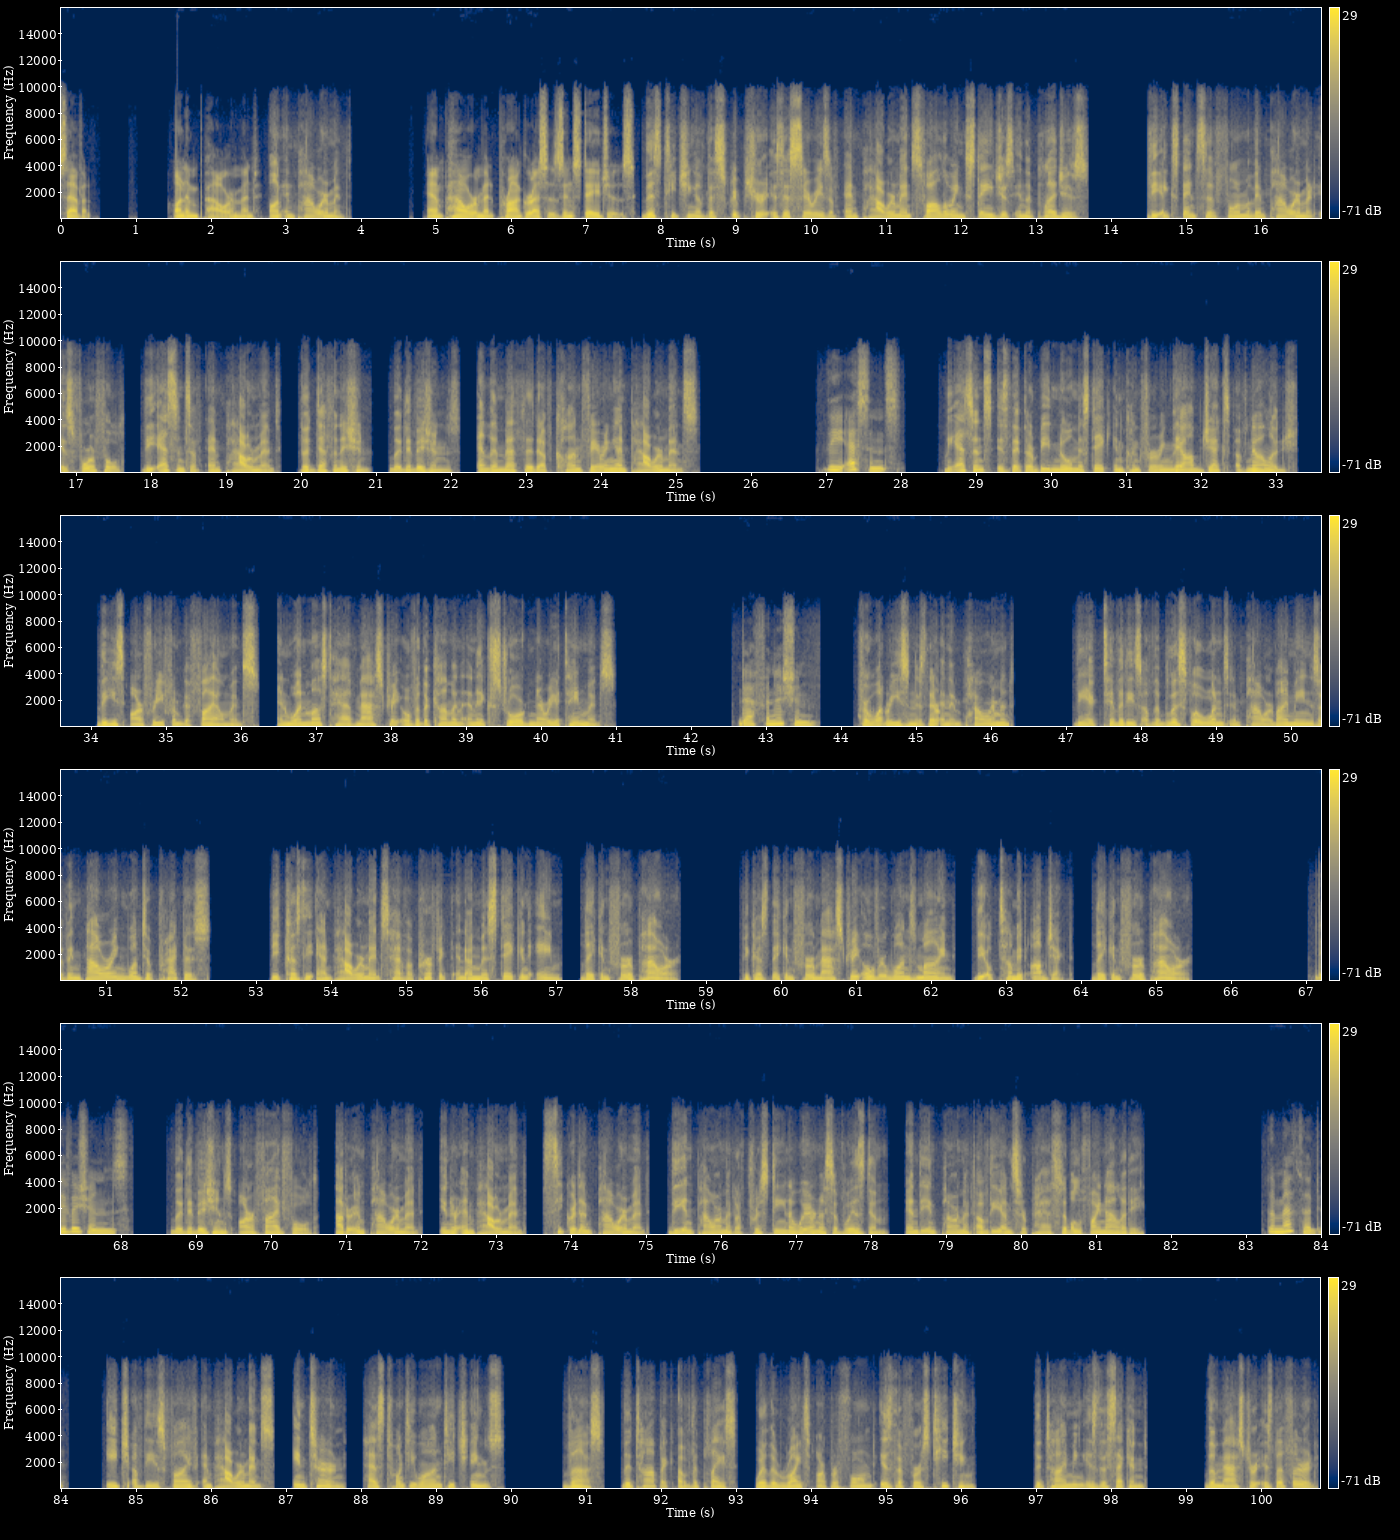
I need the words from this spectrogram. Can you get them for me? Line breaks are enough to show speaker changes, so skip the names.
7. On empowerment.
On empowerment.
Empowerment progresses in stages.
This teaching of the scripture is a series of empowerments following stages in the pledges. The extensive form of empowerment is fourfold the essence of empowerment, the definition, the divisions, and the method of conferring empowerments.
The essence.
The essence is that there be no mistake in conferring the objects of knowledge. These are free from defilements, and one must have mastery over the common and extraordinary attainments.
Definition.
For what reason is there an empowerment? The activities of the blissful ones empower by means of empowering one to practice. Because the empowerments have a perfect and unmistaken aim, they confer power. Because they confer mastery over one's mind, the ultimate object, they confer power.
Divisions.
The divisions are fivefold outer empowerment, inner empowerment, secret empowerment, the empowerment of pristine awareness of wisdom, and the empowerment of the unsurpassable finality.
The method.
Each of these five empowerments, in turn, has 21 teachings. Thus, the topic of the place where the rites are performed is the first teaching. The timing is the second. The master is the third.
